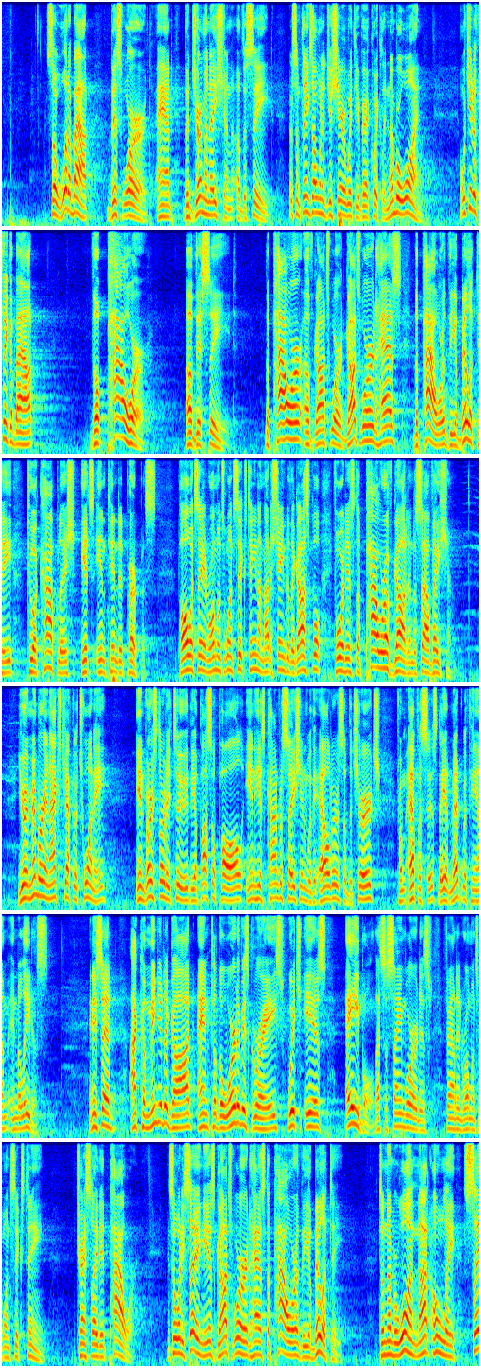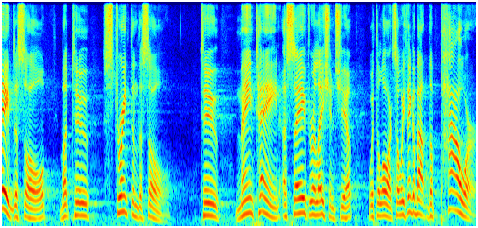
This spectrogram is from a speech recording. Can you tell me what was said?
So, what about this word and the germination of the seed? There's some things I want to just share with you very quickly. Number one, I want you to think about the power of this seed. The power of God's Word. God's Word has the power, the ability to accomplish its intended purpose. Paul would say in Romans 1:16, I'm not ashamed of the gospel, for it is the power of God unto salvation. You remember in Acts chapter 20, in verse 32, the apostle Paul in his conversation with the elders of the church from Ephesus, they had met with him in Miletus. And he said, I commend you to God and to the word of his grace, which is able. That's the same word as found in Romans 1:16, translated power. And so, what he's saying is God's Word has the power, the ability to, number one, not only save the soul, but to strengthen the soul, to maintain a saved relationship with the Lord. So, we think about the power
